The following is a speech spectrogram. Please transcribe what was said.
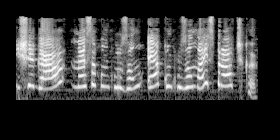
e chegar nessa conclusão é a conclusão mais prática.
